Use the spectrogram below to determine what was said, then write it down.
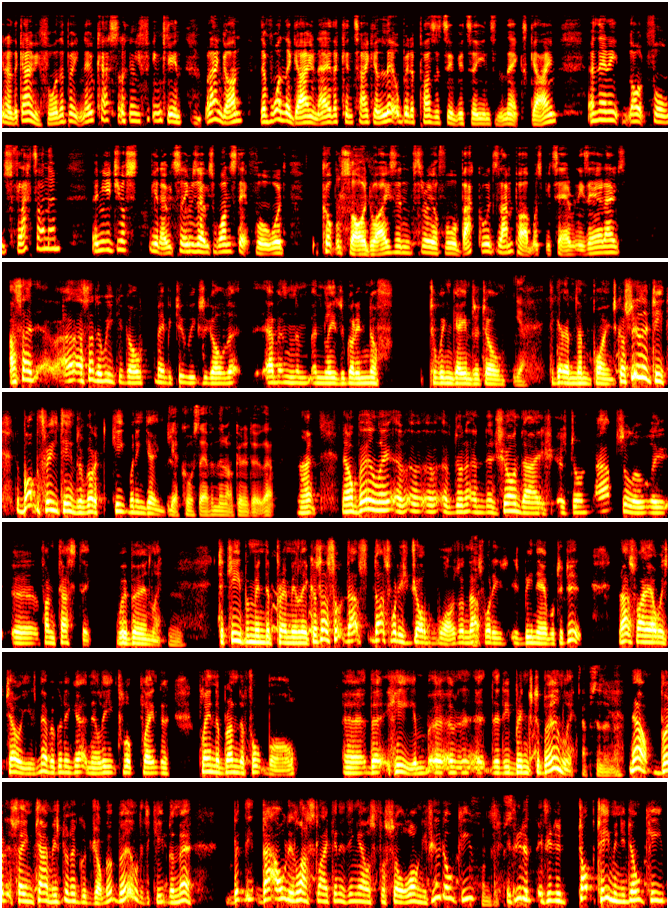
you know, the game before they beat Newcastle, and you're thinking, mm. well, hang on, they've won the game now. They can take a little bit of positivity into the next game, and then it like falls flat on them, and you just, you know, it seems as though it's one step forward, a couple sideways, and three or four backwards. Lampard must be tearing his hair out. I said I said a week ago, maybe two weeks ago, that Everton and, and Leeds have got enough to win games at home Yeah, to get them them points. Because the other team, the bottom three teams have got to keep winning games. yeah, of course they have, and they're not going to do that. Right now, Burnley have, have, have done it, and, and Sean Dyche has done absolutely uh, fantastic with Burnley Mm. to keep him in the Premier League because that's what that's that's what his job was, and that's what he's, he's been able to do. That's why I always tell you, he's never going to get an elite club playing the playing the brand of football uh, that he uh, uh, that he brings to Burnley. Absolutely. Now, but at the same time, he's done a good job at Burnley to keep them there. But the, that only lasts like anything else for so long. If you don't keep, Hundred if you're if you're the top team and you don't keep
